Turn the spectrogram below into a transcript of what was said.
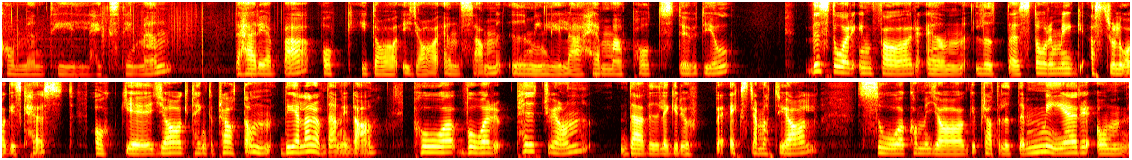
välkommen till Häxtimmen. Det här är Ebba och idag är jag ensam i min lilla hemmapoddstudio. Vi står inför en lite stormig astrologisk höst och eh, jag tänkte prata om delar av den idag. På vår Patreon där vi lägger upp extra material så kommer jag prata lite mer om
